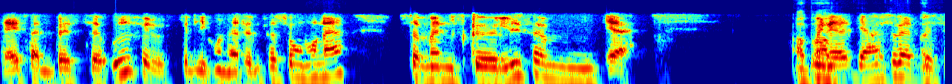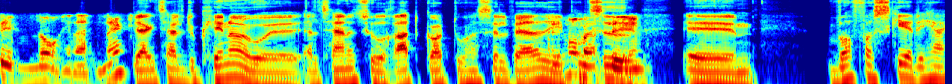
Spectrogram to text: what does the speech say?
Teresa er den bedste til at udfylde, fordi hun er den person, hun er. Så man skal ligesom, ja, og, Men jeg, jeg har svært ved at se dem nå hinanden, ikke? Bjarke Tal, du kender jo uh, Alternativet ret godt. Du har selv været det i partiet. Uh, hvorfor sker det her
